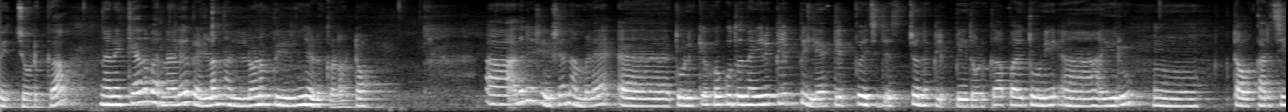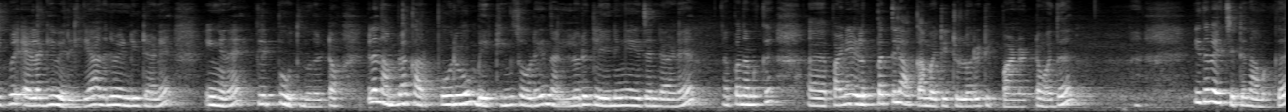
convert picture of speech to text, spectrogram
വെച്ച് കൊടുക്കുക. നനയ്ക്കുക എന്ന് പറഞ്ഞാൽ വെള്ളം നല്ലോണം പിഴിഞ്ഞെടുക്കണം കേട്ടോ. അതിനുശേഷം നമ്മൾ തുണിക്കൊക്കെ കുത്തുന്ന ഈ ഒരു ക്ലിപ്പില്ലേ? ക്ലിപ്പ് വെച്ച് ജസ്റ്റ് ഒന്ന് ക്ലിപ്പ് ചെയ്ത് കൊടുക്കുക. അപ്പോൾ ആ തുണി ഈ ഒരു ടോ ഇളകി വരില്ല. അതിന് വേണ്ടിയിട്ടാണ് ഇങ്ങനെ ക്ലിപ്പ് കുത്തുന്നത് കേട്ടോ പിന്നെ നമ്മളെ കർപ്പൂരവും ബേക്കിംഗ് സോഡയും നല്ലൊരു ക്ലീനിങ് ഏജന്റാണ് അപ്പോൾ നമുക്ക് പണി എളുപ്പത്തിലാക്കാൻ പറ്റിയിട്ടുള്ളൊരു ടിപ്പാണ് കേട്ടോ അത്. ഇത് വെച്ചിട്ട് നമുക്ക്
